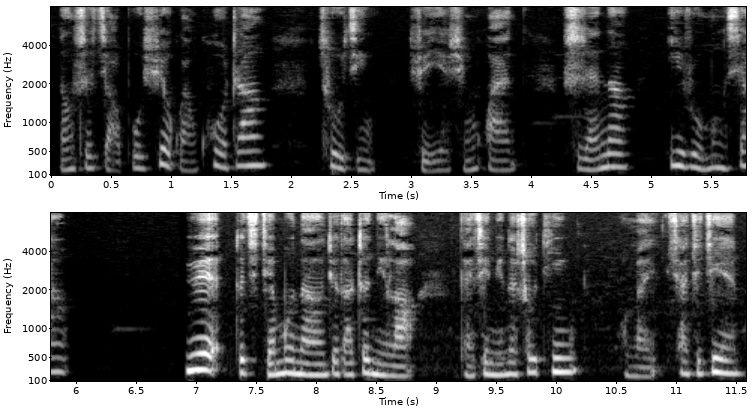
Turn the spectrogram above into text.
能使脚部血管扩张，促进血液循环，使人呢易入梦乡。约这期节目呢就到这里了，感谢您的收听，我们下期见。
